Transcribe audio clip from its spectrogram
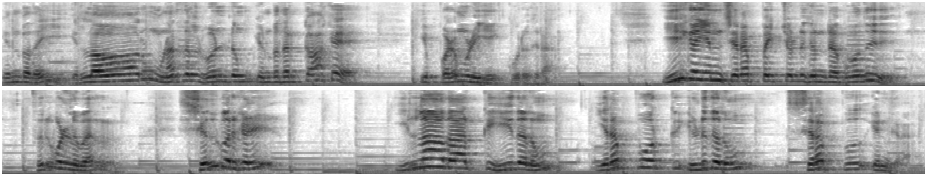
என்பதை எல்லாரும் உணர்தல் வேண்டும் என்பதற்காக இப்பழமொழியை கூறுகிறார். ஈகையின் சிறப்பை சொல்லுகின்ற போது திருவள்ளுவர் செல்வர்கள் இல்லாதார்க்கு ஈதலும் இறப்போர்க்கு இடுதலும் சிறப்பு என்கிறார்.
